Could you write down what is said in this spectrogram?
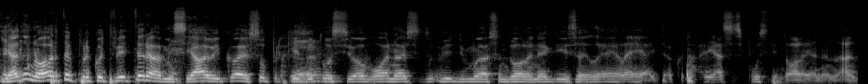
jedan ortak preko Twittera mi se javi ko je super kizu, tu si ovo, ono, vidimo, ja sam dole negdje iza LA i tako dalje, ja se spustim dole jedan dan,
